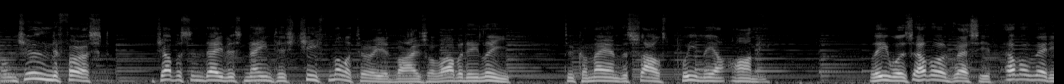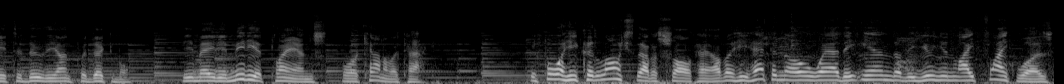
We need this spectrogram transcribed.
On June the 1st, Jefferson Davis named his chief military advisor, Robert E. Lee, to command the South's premier army. Lee was ever aggressive, ever ready to do the unpredictable. He made immediate plans for a counterattack. Before he could launch that assault, however, he had to know where the end of the Union right flank was.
